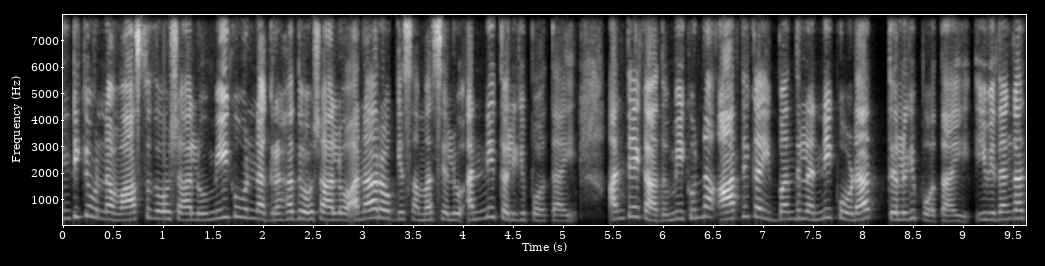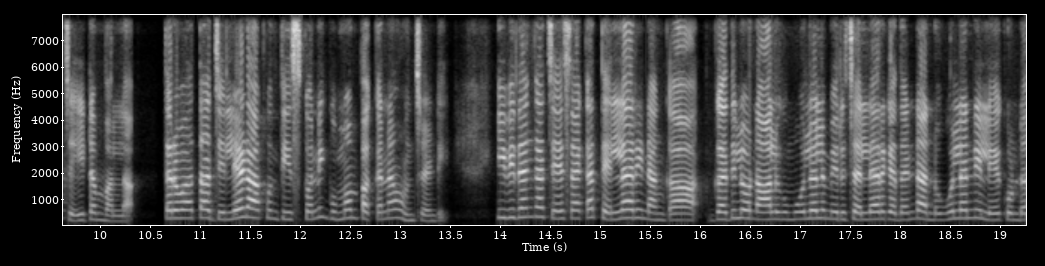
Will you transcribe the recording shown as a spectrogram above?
ఇంటికి ఉన్న వాస్తు దోషాలు మీకు ఉన్న గ్రహ దోషాలు అనారోగ్య సమస్యలు అన్నీ తొలగిపోతాయి. అంతేకాదు మీకున్న ఆర్థిక ఇబ్బందులన్నీ కూడా తొలగిపోతాయి ఈ విధంగా చేయటం వల్ల. తర్వాత జిల్లేడాకును తీసుకొని గుమ్మం పక్కన ఉంచండి. ఈ విధంగా చేశాక తెల్లారినాక గదిలో నాలుగు మూలలు మీరు చల్లారు కదండి ఆ నువ్వులన్నీ లేకుండా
